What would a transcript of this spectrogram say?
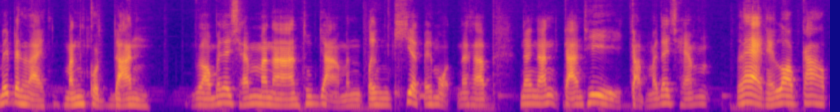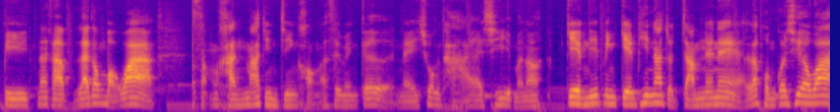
ไม่เป็นไร มันกดดัน เราไม่ได้แชมป์มานานทุกอย่างมันตึงเครียดไปหมดนะครับ ดังนั้นการที่กลับมาได้แชมป์แรกในรอบ 9 ปีนะครับ และต้องบอกว่าสำคัญมากจริง ๆ ของอาเซเวนเกอร์ในช่วงท้ายอาชีพอะเนาะเกมนี้เป็นเกมที่น่าจดจำแน่ ๆ แล้วผมก็เชื่อว่า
